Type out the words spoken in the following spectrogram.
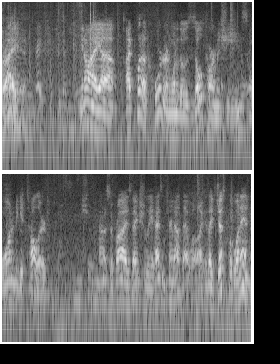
All right. You know, I uh, I put a quarter in one of those Zoltar machines. I wanted to get taller. Kind of surprised, actually, it hasn't turned out that well because I just put one in.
